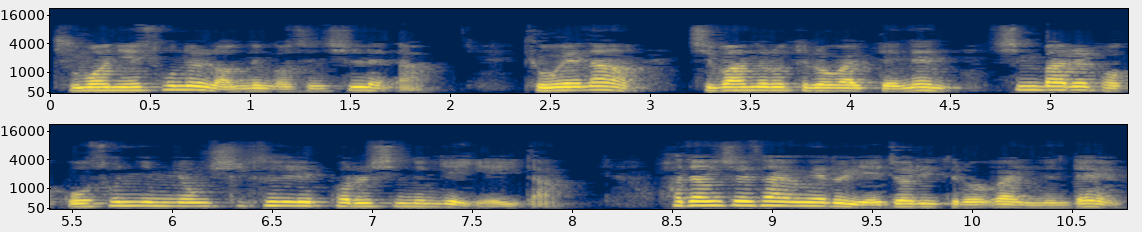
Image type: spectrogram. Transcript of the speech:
주머니에 손을 넣는 것은 실례다. 교회나 집 안으로 들어갈 때는 신발을 벗고 손님용 슬리퍼를 신는 게 예의다. 화장실 사용에도 예절이 들어가 있는데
